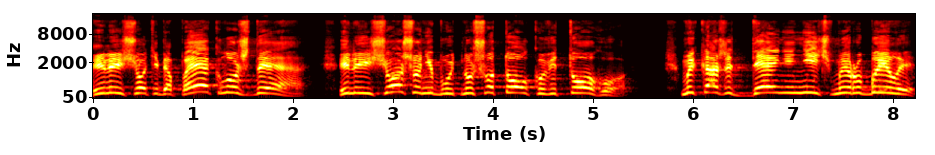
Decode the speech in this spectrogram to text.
Или що тебе пекло жде, Или ще що-небудь, ну що толку від того? Ми каже, день і ніч ми робили.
